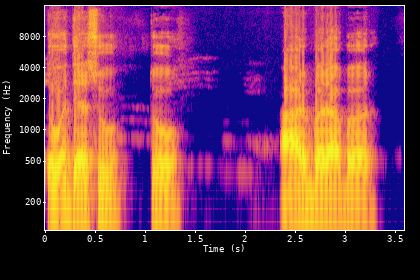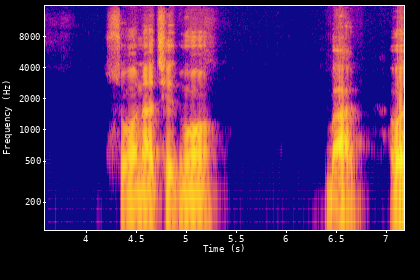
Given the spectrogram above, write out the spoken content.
તો વધ્યા શું તો આર બરાબર સોના છેદમાં બાર. હવે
